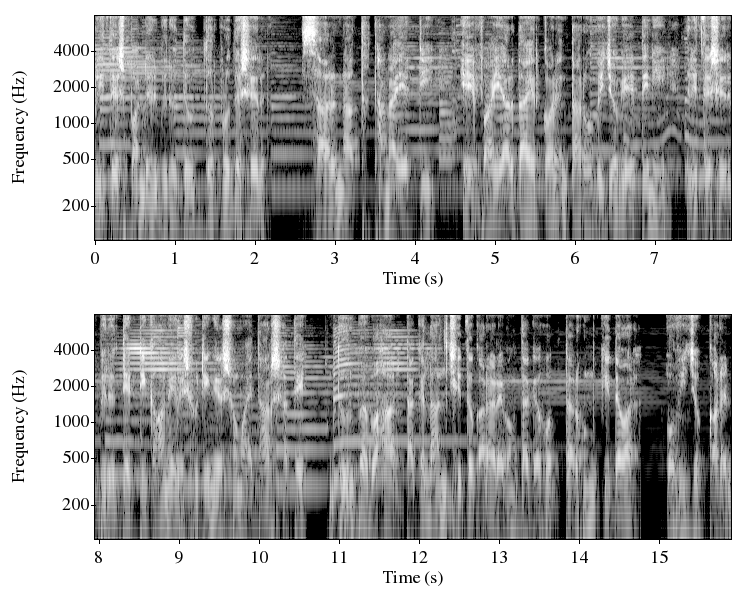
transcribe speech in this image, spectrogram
রিতেশ পাণ্ডের বিরুদ্ধে উত্তরপ্রদেশের সারনাথ থানায় একটি এফআইআর দায়ের করেন। তার অভিযোগে তিনি রিতেশের বিরুদ্ধে একটি গানের শুটিংয়ের সময় তার সাথে দুর্ব্যবহার, তাকে লাঞ্ছিত করার এবং তাকে হত্যার হুমকি দেওয়ার অভিযোগ করেন।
